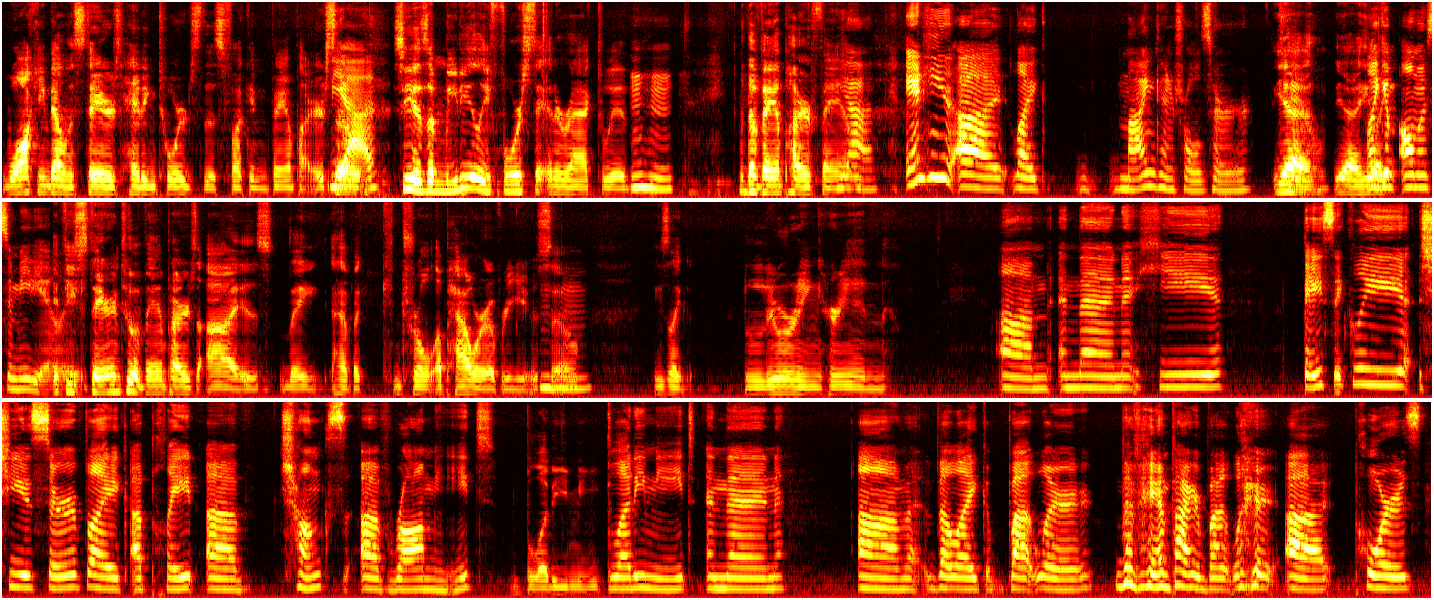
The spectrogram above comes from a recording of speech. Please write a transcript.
walking down the stairs heading towards this fucking vampire. So Yeah. she is immediately forced to interact with Mhm. the vampire fam. Yeah, and he uh like mind controls her. Yeah, too. yeah. He, like, like, almost immediately. if you stare into a vampire's eyes, they have a control, a power over you. So Mhm. he's like luring her in. Um, and then he basically she is served like a plate of chunks of raw meat, Bloody meat. bloody meat, and then um the like butler, the vampire butler, uh pours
